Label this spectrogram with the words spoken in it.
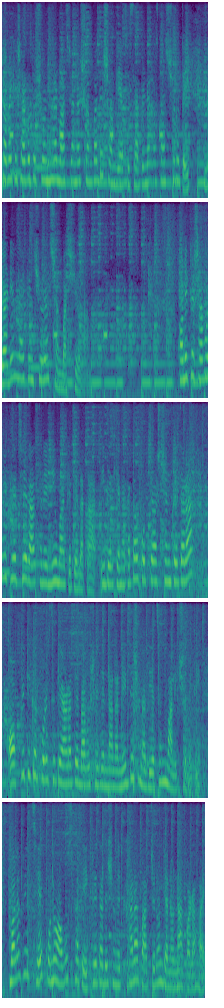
সবাইকে স্বাগত। সন্ধ্যার মাছরাঙ্গার সংবাদের সঙ্গে আছি সাবরিনা হাসনাত শুরুতেই গার্ডিয়ান লাইফ ইন্স্যুরেন্স সংবাদ শিরোনাম। অনেকটা স্বাভাবিক হয়েছে রাজধানীর নিউ মার্কেট এলাকা। ঈদের কেনাকাটাও করতে আসছেন ক্রেতারা। অপ্রীতিকর পরিস্থিতি এড়াতে ব্যবসায়ীদের নানা নির্দেশনা দিয়েছেন মালিক সমিতি। বলা হয়েছে, কোনো অবস্থাতেই ক্রেতাদের সঙ্গে খারাপ আচরণ যেন না করা হয়।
